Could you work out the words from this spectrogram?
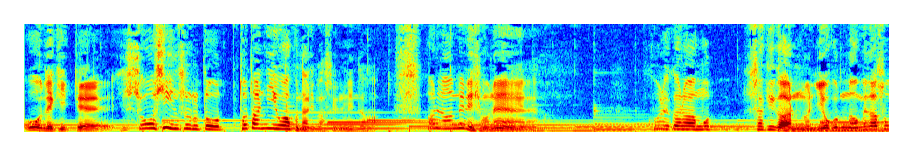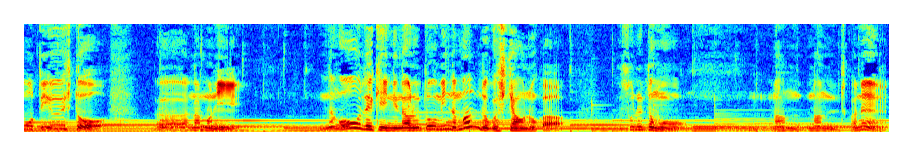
大関って昇進すると途端に弱くなりますよね、みんな。あれなんででしょうね。これからも先があるのに横綱を目指そうっていう人なのに、なんか大関になるとみんな満足しちゃうのか、それとも、なんなんですかね、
